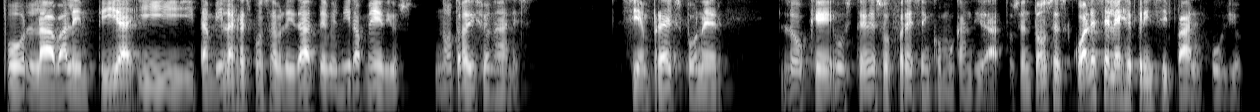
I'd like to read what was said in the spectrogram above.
por la valentía y, y, también la responsabilidad de venir a medios no tradicionales, siempre a exponer lo que ustedes ofrecen como candidatos. Entonces, ¿cuál es el eje principal, Julio,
